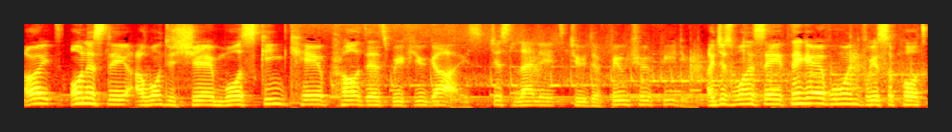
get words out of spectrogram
Alright, honestly, I want to share more skincare products with you guys. Just let it to the future video. I just want to say thank you everyone for your support.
